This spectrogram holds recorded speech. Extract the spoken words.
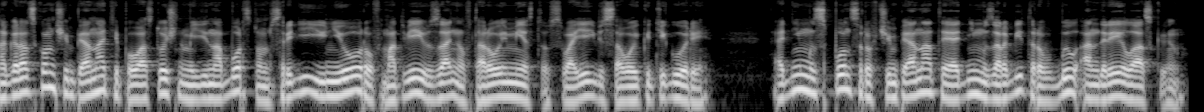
На городском чемпионате по восточным единоборствам среди юниоров Матвеев занял второе место в своей весовой категории. Одним из спонсоров чемпионата и одним из арбитров был Андрей Ласковин.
